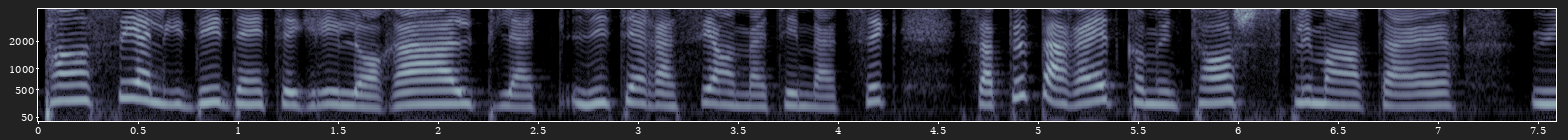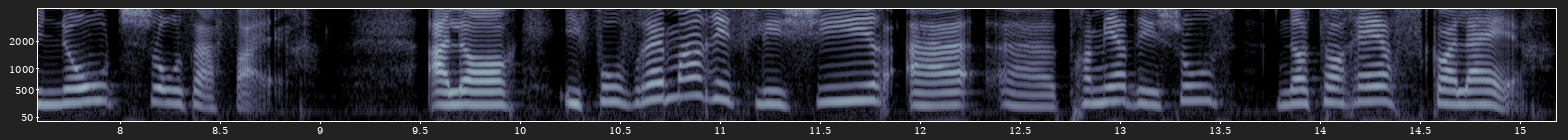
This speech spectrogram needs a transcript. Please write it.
penser à l'idée d'intégrer l'oral puis la littératie en mathématiques, ça peut paraître comme une tâche supplémentaire, une autre chose à faire. Alors, il faut vraiment réfléchir à, euh, première des choses, notre horaire scolaire.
